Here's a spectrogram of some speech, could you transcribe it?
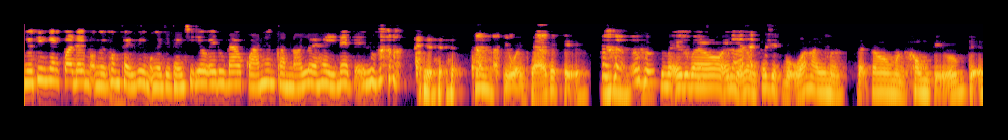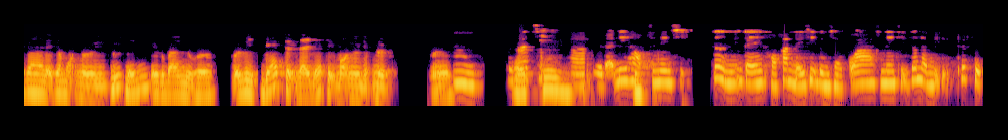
Nhiều khi nghe qua đây mọi người không thấy gì, mọi người chỉ thấy chị yêu Edubao quá nhưng còn nói lời hay đẹp về Edubao. kiểu quảng cáo các kiểu. ừ. Nhưng mà Edubao em nghĩ là một cái dịch vụ quá hay mà. Tại sao mình không kiểu kể ra để cho mọi người biết đến Edubao nhiều hơn? Bởi vì giá trị là giá trị mọi người nhận được. Ừ. ừ. Thực ra okay. chị người đã đi học cho nên chị tức là những cái khó khăn đấy chị từng trải qua cho nên chị rất là bị thuyết phục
